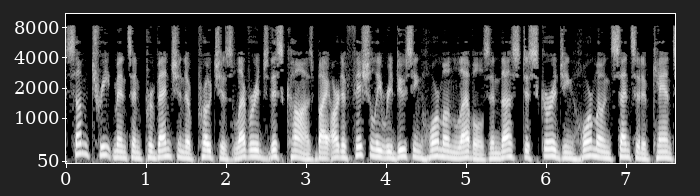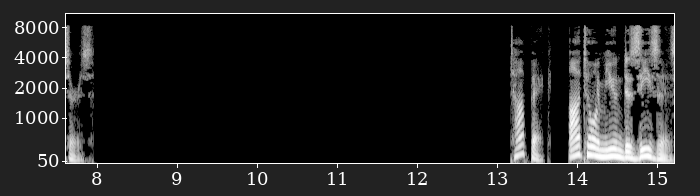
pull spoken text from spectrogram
Some treatments and prevention approaches leverage this cause by artificially reducing hormone levels and thus discouraging hormone-sensitive cancers. Autoimmune diseases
